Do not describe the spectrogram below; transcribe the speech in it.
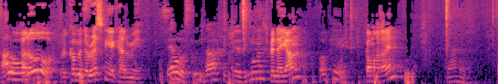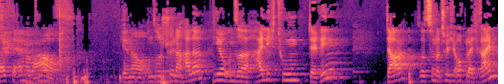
Hallo. Hallo, willkommen in der Wrestling Academy. Servus, guten Tag, ich bin der Simon. Ich bin der Jan. Okay, Komm mal rein. gerne. Zeig dir einmal Wow. kurz. Genau, unsere schöne Halle. Hier unser Heiligtum, der Ring. Da sollst du natürlich auch gleich rein,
